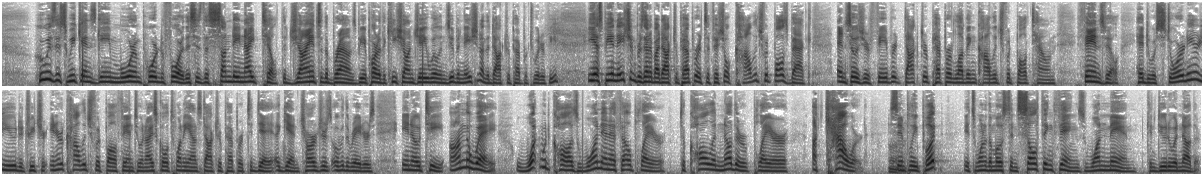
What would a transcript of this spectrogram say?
who is this weekend's game more important for? This is the Sunday night tilt, the Giants or the Browns. Be a part of the Keyshawn J. Will and Zubin Nation on the Dr. Pepper Twitter feed. ESPN Nation presented by Dr. Pepper. It's official. College football's back and so is your favorite Dr. Pepper loving college football town, Fansville. Head to a store near you to treat your inner college football fan to an ice cold 20 ounce Dr. Pepper today. Again, Chargers over the Raiders in OT. On the way, what would cause one NFL player to call another player a coward? Mm. Simply put, it's one of the most insulting things one man can do to another.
